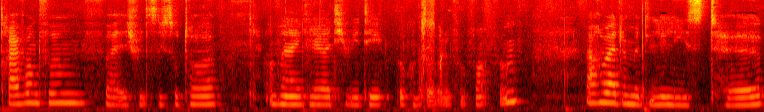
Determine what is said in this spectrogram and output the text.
3 von 5, weil ich finde es nicht so toll. Und von der Kreativität bekommt sie eine 5 von 5. Machen wir weiter mit Lillys Tag.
